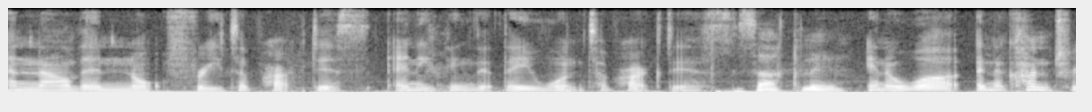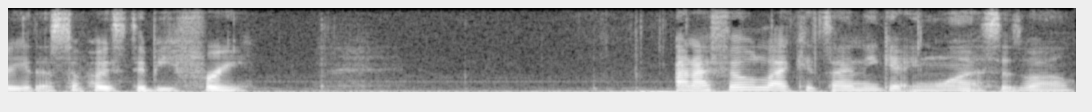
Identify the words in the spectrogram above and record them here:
and now they're not free to practice anything that they want to practice exactly. in a wor- in a country that's supposed to be free. And i feel like it's only getting worse as well.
